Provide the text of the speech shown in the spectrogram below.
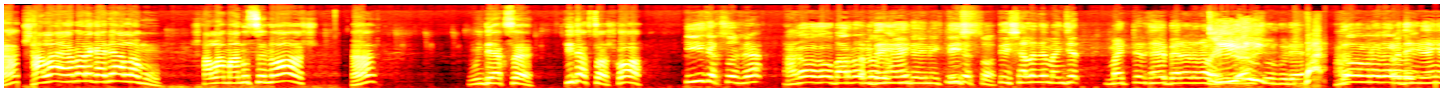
হ্যাঁ? শালা এবারে গাড়ি আলামু। শালা মানুষে নস। হ্যাঁ? তুই দেখছে। কি দেখছস? ক? কি দেখছ রে? আগা আগা বারবার দেই নাই। দেই নাই কি তিস দেখছ সালে যে মাইটের খায় বেড়া আগা আমরা দেই নাই।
